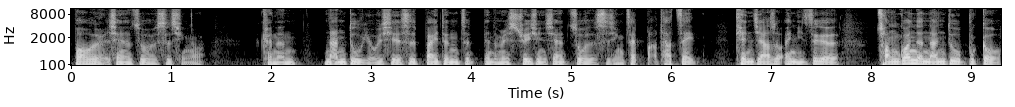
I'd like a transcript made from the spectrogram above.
鲍威尔现在做的事情哦，可能难度有一些是拜登这 administration 现在做的事情，再把它再添加说，哎，你这个闯关的难度不够，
